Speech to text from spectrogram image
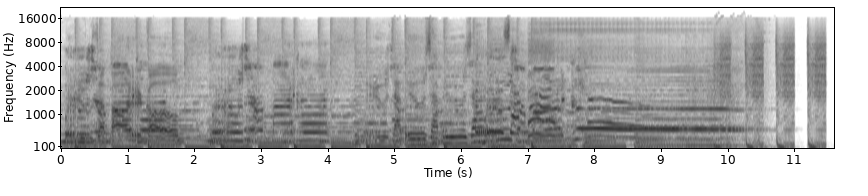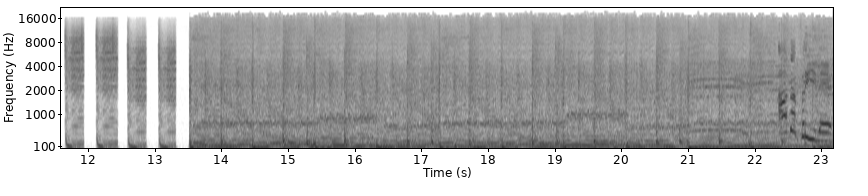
Brusa porco! Brusa porco. Brusa, brusa, brusa. Brusa porco! Ad aprile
